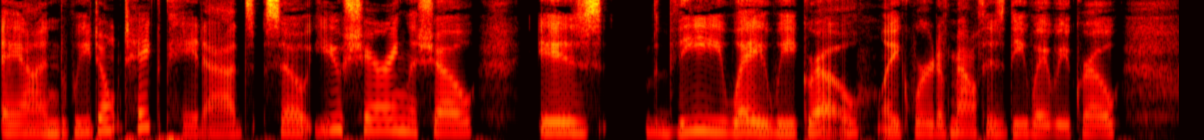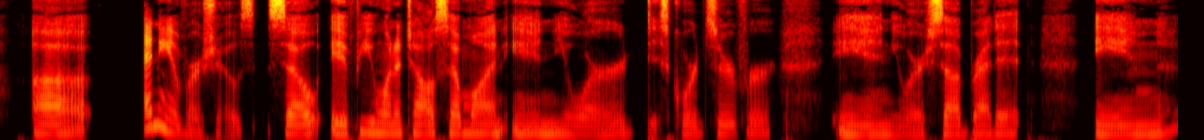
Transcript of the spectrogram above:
and we don't take paid ads. So you sharing the show is the way we grow. Like word of mouth is the way we grow uh any of our shows. So if you want to tell someone in your Discord server, in your subreddit, in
